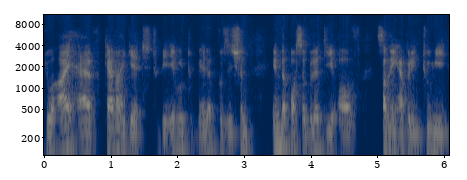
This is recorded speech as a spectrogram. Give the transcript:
do I have, can I get to be able to better position in the possibility of something happening to me?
